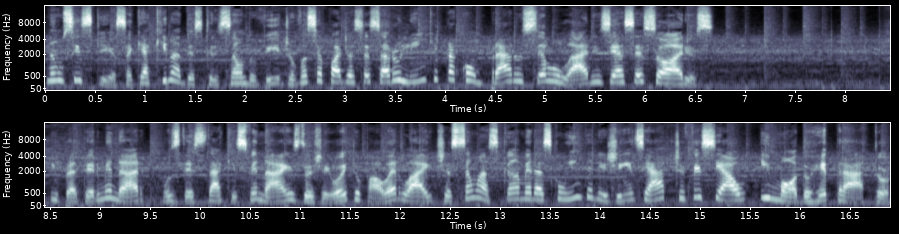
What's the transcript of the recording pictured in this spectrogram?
Não se esqueça que aqui na descrição do vídeo você pode acessar o link para comprar os celulares e acessórios. E para terminar, os destaques finais do G8 Power Lite são as câmeras com inteligência artificial e modo retrato.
